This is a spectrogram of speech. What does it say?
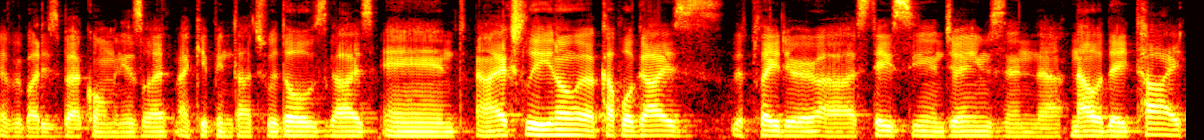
everybody's back home in Israel. I keep in touch with those guys, and uh, actually, you know, a couple of guys that played here, uh, Stacy and James, and uh, nowadays Ty,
